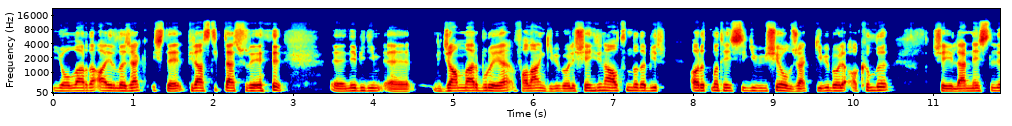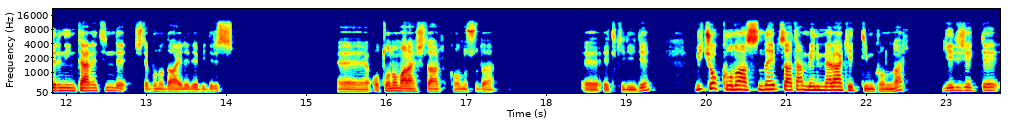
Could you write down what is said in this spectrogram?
yollarda ayrılacak, işte, plastikler şuraya, ne bileyim, camlar buraya falan gibi böyle şehrin altında da bir arıtma tesisi gibi bir şey olacak gibi böyle akıllı şehirler, nesnelerin internetini de, işte, buna dâhil edebiliriz. Eee, otonom araçlar konusu da eee, etkiliydi. Birçok konu aslında hep zaten benim merak ettiğim konular. Gelecekte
